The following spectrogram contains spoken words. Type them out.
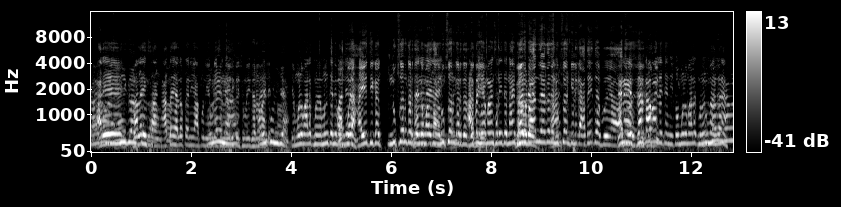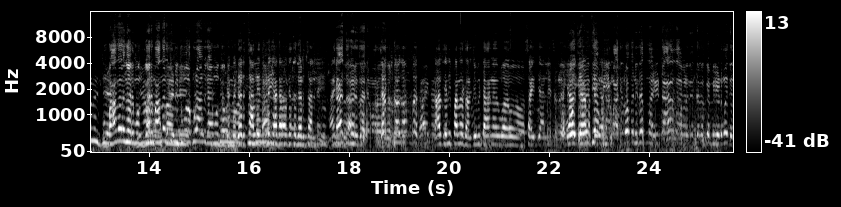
अरे मला एक सांग. आता या लोकांनी आपण एवढे एज्युकेशनमध्ये घर बांधले. ते मूळ मालक म्हणून त्यांनी बांधले. आहे. ती काय नुकसान करते का? मला सांगा, नुकसान करतात अरे का? पण ते? ह्या माणसाला इथं नाही घर. बांधलं का? नुकसान केली का? आता इथं घर का बांधलं त्यांनी? तो मूळ मालक म्हणून बांधलं. ना बांधा घर मग. घर बांधा ना तुम्ही तुम्हाला कुठं आम्ही काय म्हणतो त्याचं घर चाललंय तिकडे या घरावर त्याचं घर चाललंय. काय घरी. काल त्यांनी पन्नास हजारचे विटा साहित्य आणले सगळं. हो, ही माझी लोकांनी देत नाही त्यांच्या कमी रेटमध्ये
